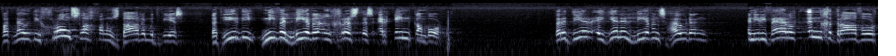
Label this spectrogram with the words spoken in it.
wat nou die grondslag van ons dade moet wees dat hierdie nuwe lewe in Christus erken kan word. Dat dit deur 'n hele lewenshouding in hierdie wêreld ingedra word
